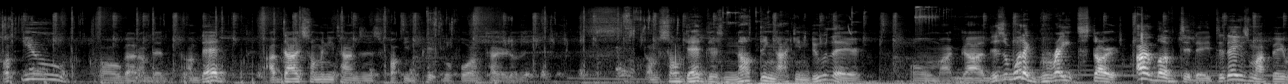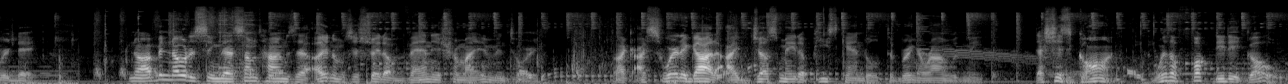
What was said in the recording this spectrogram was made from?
Fuck you. Oh, God, I'm dead. I'm dead. I've died so many times in this fucking pit before. I'm tired of it. I'm so dead. There's nothing I can do there. Oh, my God. This is what a great start. I love today. Today's my favorite day. No, I've been noticing that sometimes the items just straight up vanish from my inventory. Like, I swear to God, I just made a peace candle to bring around with me. That shit's gone. Where the fuck did it go?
